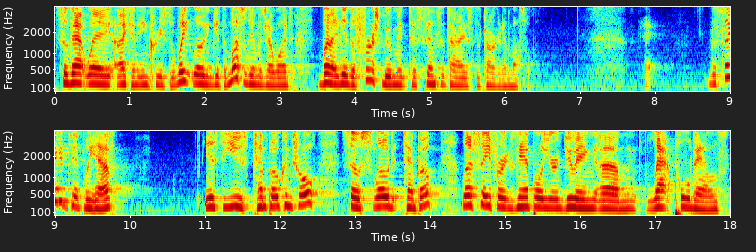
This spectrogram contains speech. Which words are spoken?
So that way I can increase the weight load and get the muscle damage I want, but I did the first movement to sensitize the targeted muscle. Okay. The second tip we have is to use tempo control, so slowed tempo. Let's say, for example, you're doing um, lat pull downs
